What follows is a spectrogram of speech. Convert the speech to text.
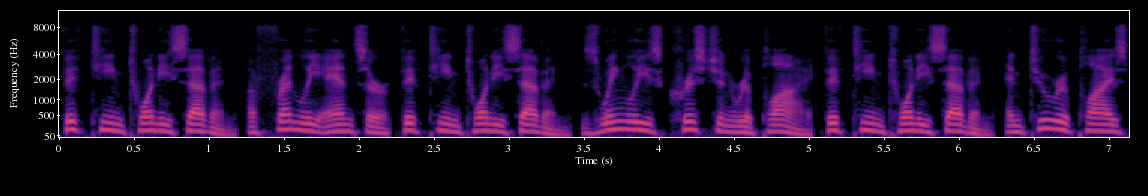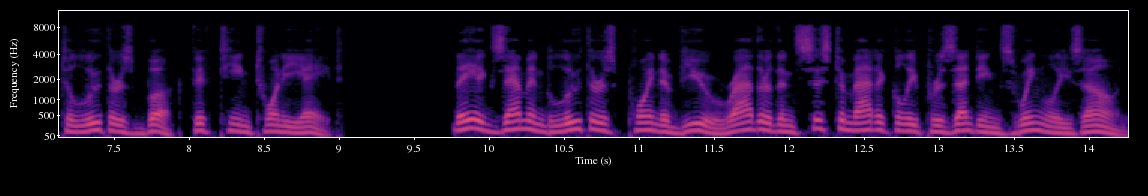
1527, a friendly answer 1527, Zwingli's Christian reply 1527, and two replies to Luther's book 1528. They examined Luther's point of view rather than systematically presenting Zwingli's own.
